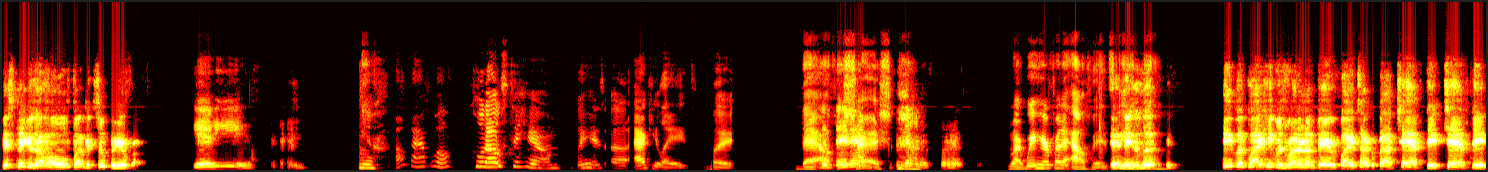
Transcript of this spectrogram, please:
This nigga's a whole fucking superhero. Yeah, he is. Yeah. Okay. Well, kudos to him with his uh accolades, but that But outfit's that trash. Done it for us. right. We're here for the outfits. That nigga and, look he looked like he was running up to everybody talking about chapstick, chapstick.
